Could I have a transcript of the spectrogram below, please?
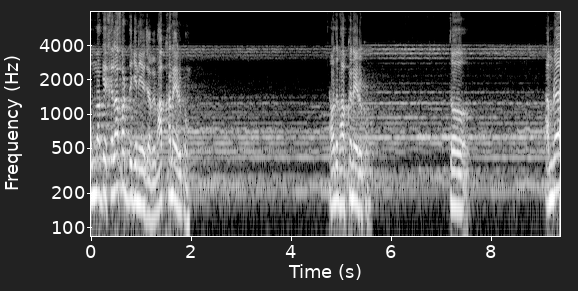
উম্মাকে খেলাফার দিকে নিয়ে যাবে ভাবখানা এরকম। আমাদের ভাবখানা এরকম। তো আমরা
